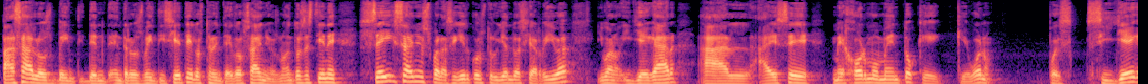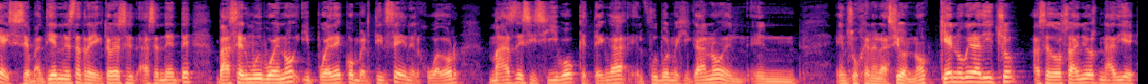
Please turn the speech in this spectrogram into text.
pasa a los entre los 27 y los 32 años, ¿no? Entonces tiene seis años para seguir construyendo hacia arriba y bueno, y llegar al, a ese mejor momento que, que, bueno, pues si llega y si se mantiene en esta trayectoria ascendente, va a ser muy bueno y puede convertirse en el jugador más decisivo que tenga el fútbol mexicano en en su generación, ¿no? ¿Quién hubiera dicho hace dos años? Nadie,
